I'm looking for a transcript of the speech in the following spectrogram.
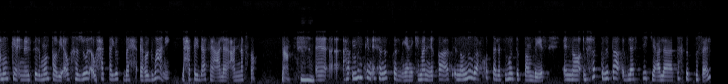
ممكن أنه يصير منطوي أو خجول أو حتى يصبح عدواني لحتى يدافع على عن نفسه. نعم. آه ممكن إحنا نذكر يعني كمان نقاط إنه نوضع خطة لسهولة التنظيف إنه نحط غطاء بلاستيكي على تخت الطفل.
